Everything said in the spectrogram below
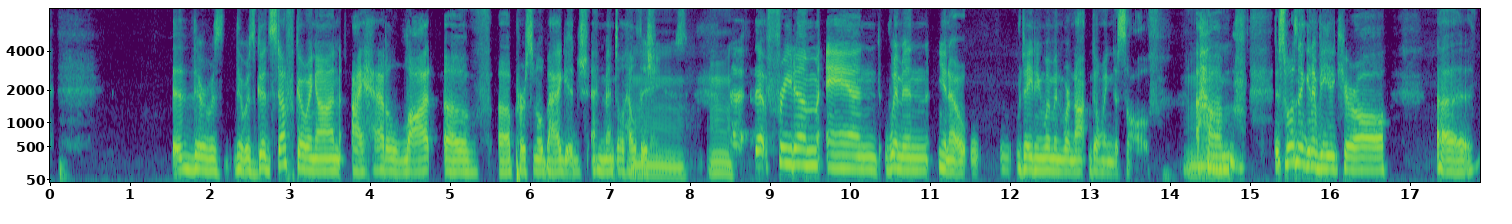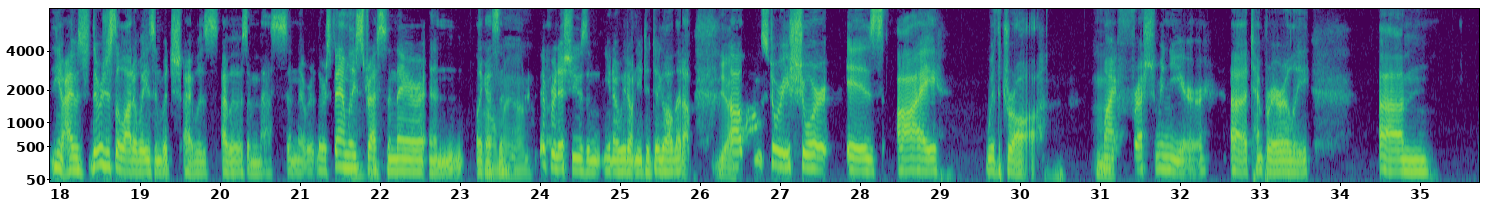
there was there was good stuff going on, I had a lot of uh, personal baggage and mental health mm, issues. Mm. That, that freedom and women, you know, dating women were not going to solve. Mm. Um, this wasn't going to be a cure all uh, you know, I was there were just a lot of ways in which I was I was a mess, and there were there was family mm-hmm. stress in there, and like oh, I said, man. different issues, and you know, we don't need to dig all that up. Yeah. Uh, long story short is I withdraw hmm. my freshman year uh, temporarily um,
